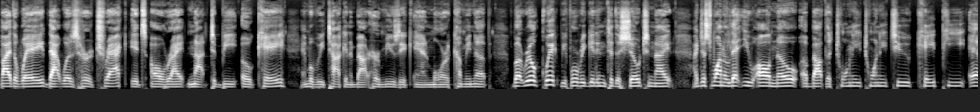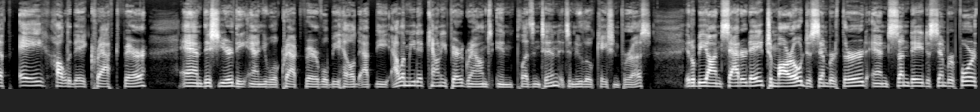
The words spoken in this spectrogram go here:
By the way, that was her track, It's All Right Not to Be Okay. And we'll be talking about her music and more coming up. But real quick, before we get into the show tonight, I just want to let you all know about the 2022 KPFA Holiday Craft Fair. And this year, the annual craft fair will be held at the Alameda County Fairgrounds in Pleasanton. It's a new location for us. It'll be on Saturday, tomorrow, December 3rd, and Sunday, December 4th,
